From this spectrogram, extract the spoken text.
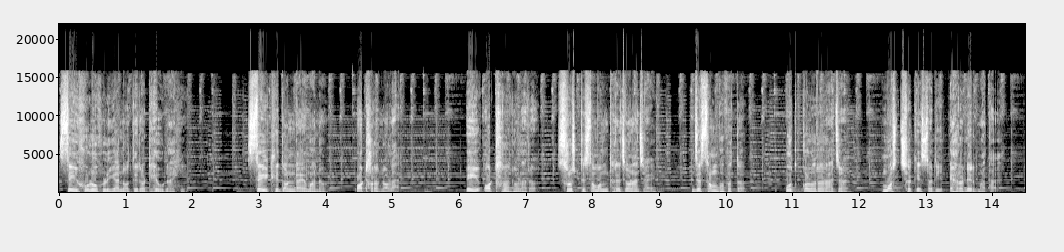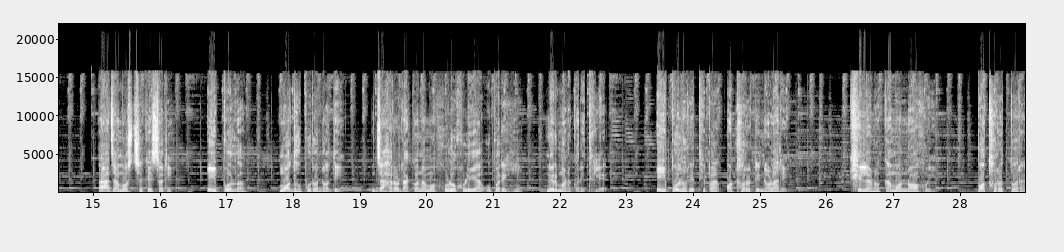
ସେହି ହୁଳୁହୁଳିଆ ନଦୀର ଢେଉ ନାହିଁ। ସେଇଠି ଦଣ୍ଡାୟମାନ ଅଠର ନଳା। ଏହି ଅଠର ନଳାର ସୃଷ୍ଟି ସମ୍ବନ୍ଧରେ ଜଣାଯାଏ ଯେ ସମ୍ଭବତଃ ଉତ୍କଳର ରାଜା ମତ୍ସ୍ୟକେଶରୀ ଏହାର ନିର୍ମାତା। ରାଜା ମତ୍ସ୍ୟକେଶରୀ ଏହି ପୋଲ ମଧୁପୁର ନଦୀ ଯାହାର ଡାକନାମ ହୁଳୁହୁଳିଆ ଉପରେ ହିଁ ନିର୍ମାଣ କରିଥିଲେ। ଏହି ପୋଲରେ ଥିବା ଅଠରଟି ନଳାରେ ଖିଲାଣ କାମ ନ ହୋଇ ପଥର ଦ୍ୱାରା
